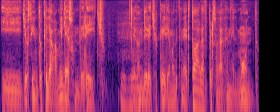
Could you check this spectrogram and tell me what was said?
Y yo siento que la familia es un derecho. Es un derecho que deberíamos de tener todas las personas en el mundo.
